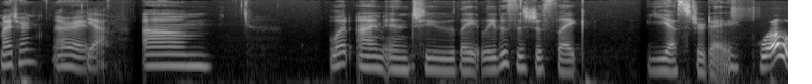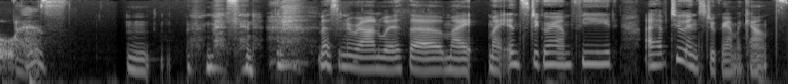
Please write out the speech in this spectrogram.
My turn? All right. Yeah. Um, what I'm into lately, this is just like yesterday. whoa I was m- messing messing around with uh, my my Instagram feed. I have two Instagram accounts.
